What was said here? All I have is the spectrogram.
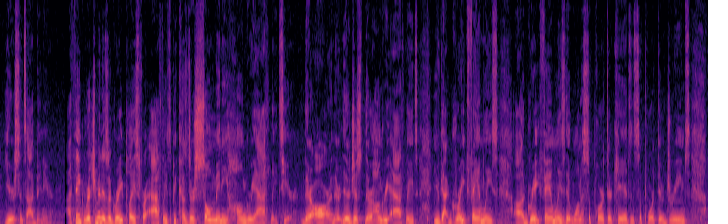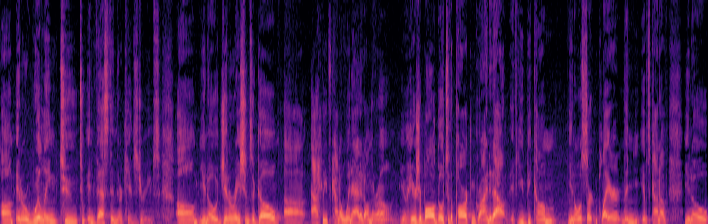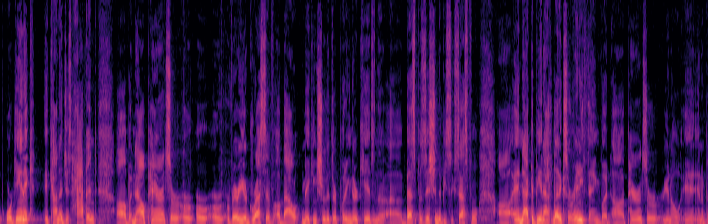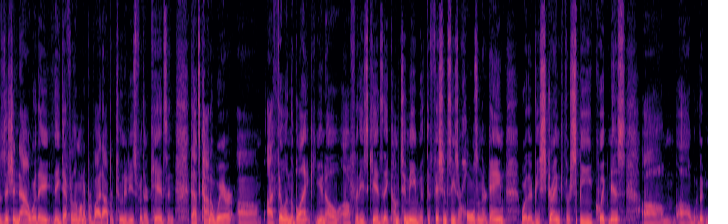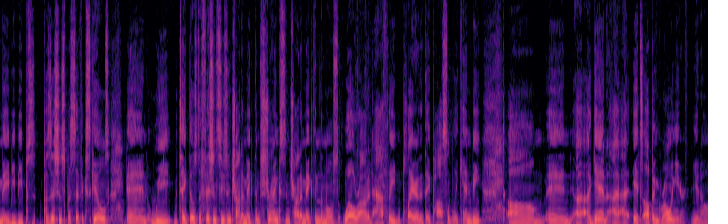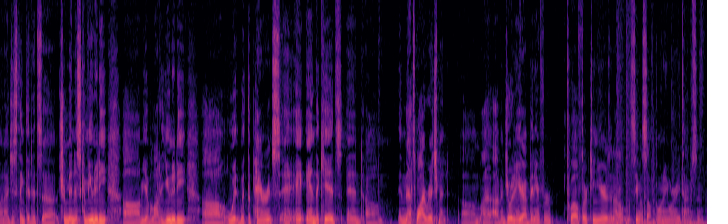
years since I've been here. I think Richmond is a great place for athletes because there's so many hungry athletes here. There are, and they're, they're just they're hungry athletes. You've got great families, uh, great families that want to support their kids and support their dreams, um, and are willing to to invest in their kids' dreams. Um, you know, generations ago, uh, athletes kind of went at it on their own. You know, here's your ball, go to the park and grind it out. If you become you know a certain player, then it was kind of you know organic it kind of just happened. Uh, but now parents are, are, are, are, very aggressive about making sure that they're putting their kids in the uh, best position to be successful. Uh, and that could be in athletics or anything, but uh, parents are, you know, in, in, a position now where they, they definitely want to provide opportunities for their kids. And that's kind of where uh, I fill in the blank, you know, uh, for these kids. They come to me with deficiencies or holes in their game, whether it be strength or speed, quickness, um, maybe be position specific skills and we take those deficiencies and try to make them strengths and try to make them the most well-rounded athlete and player that they possibly can be. Um, and uh, again, I, I, it's up and growing here, you know, and I just think that it's a tremendous community. Um, you have a lot of unity uh, with, with the parents and, and the kids, and um, and that's why Richmond. Um, I, I've enjoyed it here. I've been here for 12, 13 years, and I don't see myself going anywhere anytime soon.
